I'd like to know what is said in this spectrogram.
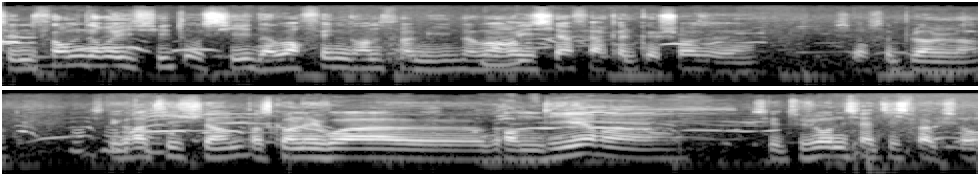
C'est une forme de réussite aussi, d'avoir fait une grande famille, d'avoir réussi à faire quelque chose euh, sur ce plan-là. C'est gratifiant parce qu'on les voit euh, grandir. euh, C'est toujours une satisfaction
